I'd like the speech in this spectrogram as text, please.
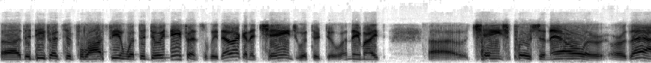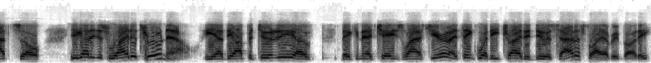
uh, the defensive philosophy and what they're doing defensively. They're not going to change what they're doing. They might uh, change personnel or, or that. So you got to just ride it through now. He had the opportunity of making that change last year, and I think what he tried to do is satisfy everybody.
